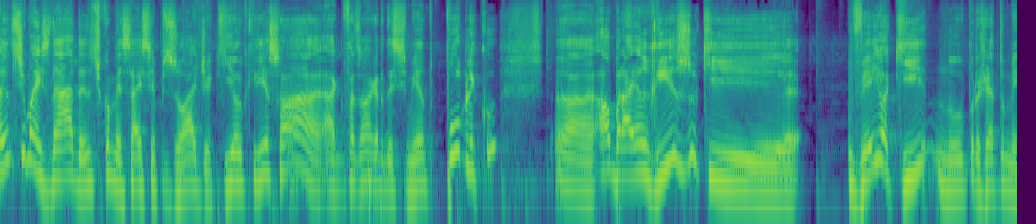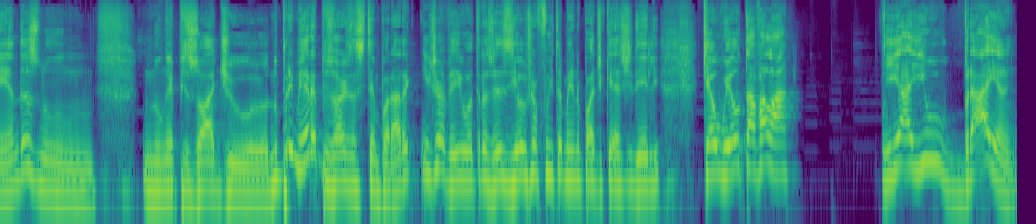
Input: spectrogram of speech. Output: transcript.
antes de mais nada, antes de começar esse episódio aqui, eu queria só fazer um agradecimento público uh, ao Brian Riso, que veio aqui no Projeto Mendas, num, num episódio, no primeiro episódio dessa temporada, e já veio outras vezes, e eu já fui também no podcast dele, que é o Eu Tava Lá. E aí o Brian,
